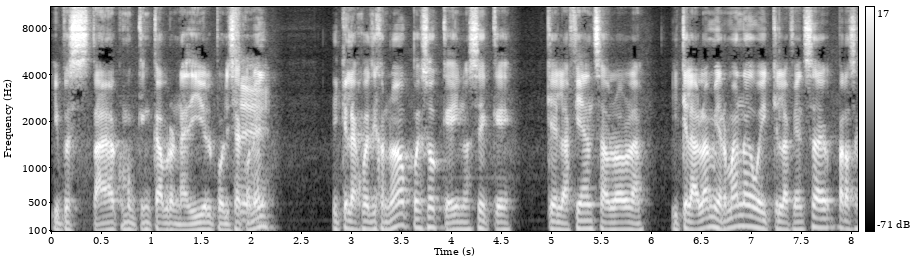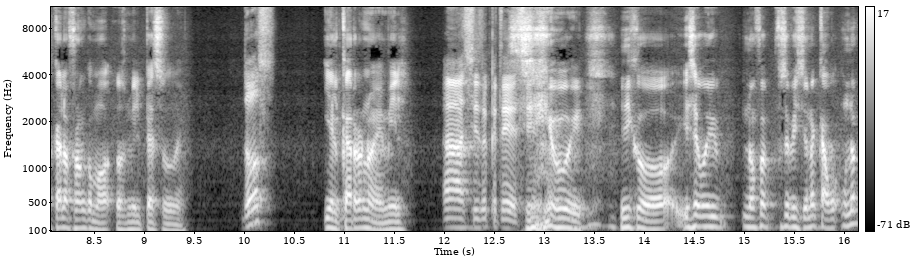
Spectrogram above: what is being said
Y pues estaba como que encabronadillo el policía Sí. con él. Y que la juez dijo, no, pues ok, no sé qué. Que la fianza, bla, bla. Y que le habla a mi hermana, güey, que la fianza para sacarlo fueron como dos mil pesos, güey. ¿Dos? Y el carro nueve mil. Ah, sí, es lo que te decía. Sí, güey. Dijo, y ese güey no fue, se vistió una, cabo- una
